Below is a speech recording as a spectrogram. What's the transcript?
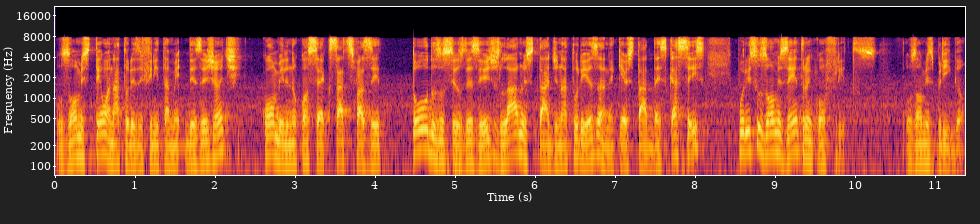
os homens têm uma natureza infinitamente desejante, como ele não consegue satisfazer todos os seus desejos lá no estado de natureza, né, que é o estado da escassez, por isso os homens entram em conflitos, os homens brigam,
